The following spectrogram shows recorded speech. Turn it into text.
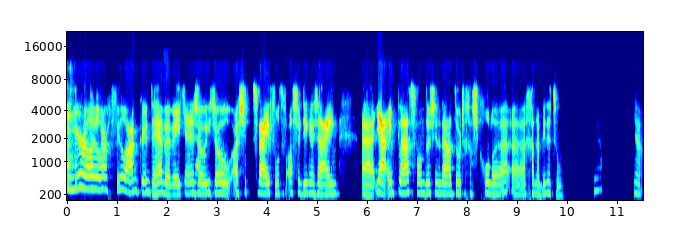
je hier wel heel erg veel aan kunt hebben, weet je. En sowieso, als je twijfelt of als er dingen zijn... Uh, ja, in plaats van dus inderdaad door te gaan scrollen, uh, ga naar binnen toe. Ja. Ja,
